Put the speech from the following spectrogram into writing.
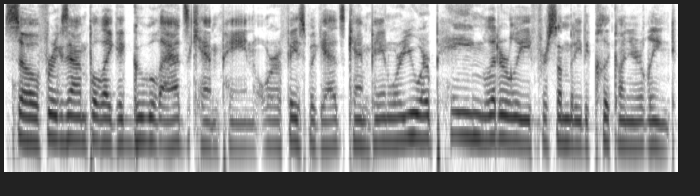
So for example, like a Google Ads campaign or a Facebook Ads campaign where you are paying literally for somebody to click on your link.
